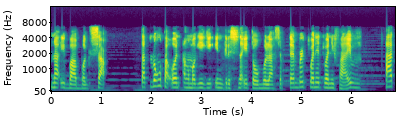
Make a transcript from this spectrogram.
na ibabagsak. Tatlong taon ang magiging increase na ito mula September 2025 at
